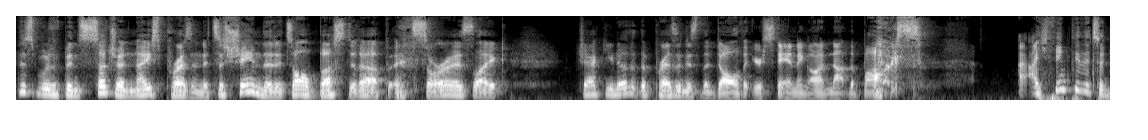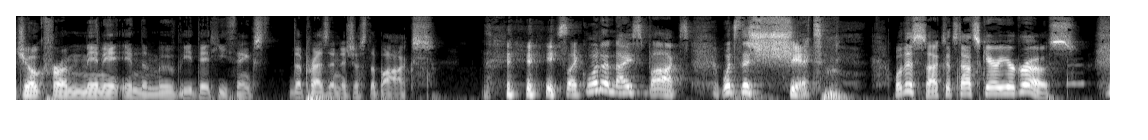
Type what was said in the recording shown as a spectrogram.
this would have been such a nice present. It's a shame that it's all busted up. And Sora is like, Jack, you know that the present is the doll that you're standing on, not the box. I think that it's a joke for a minute in the movie that he thinks the present is just the box. He's like, what a nice box. What's this shit? Well, this sucks. It's not scary or gross.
